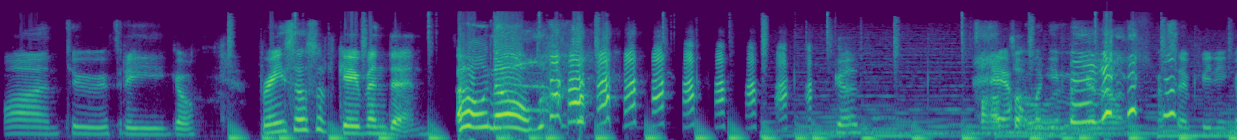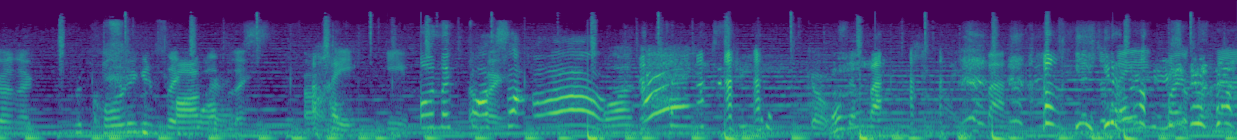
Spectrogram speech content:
One, two, three, go. Brain cells of Gabe and Den. Oh no! Good. Kaya ako maging magalaw kasi feeling ko nag Recording in it's like progress. wobbling. Ah. Okay, game. Oh, nagpasa ako! One, two, three, go. Isa pa. Isa pa. Ito ba yung part na nag...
